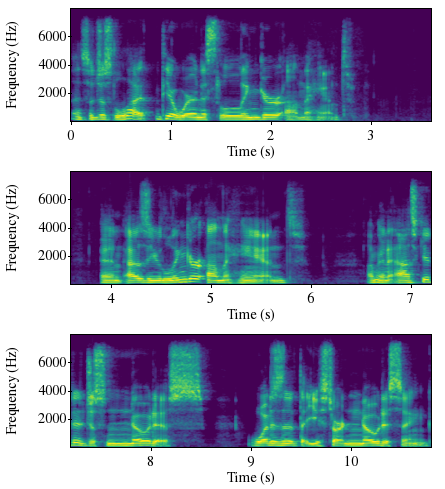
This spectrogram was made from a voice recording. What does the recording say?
And so just let the awareness linger on the hand. And as you linger on the hand, I'm going to ask you to just notice what is it that you start noticing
